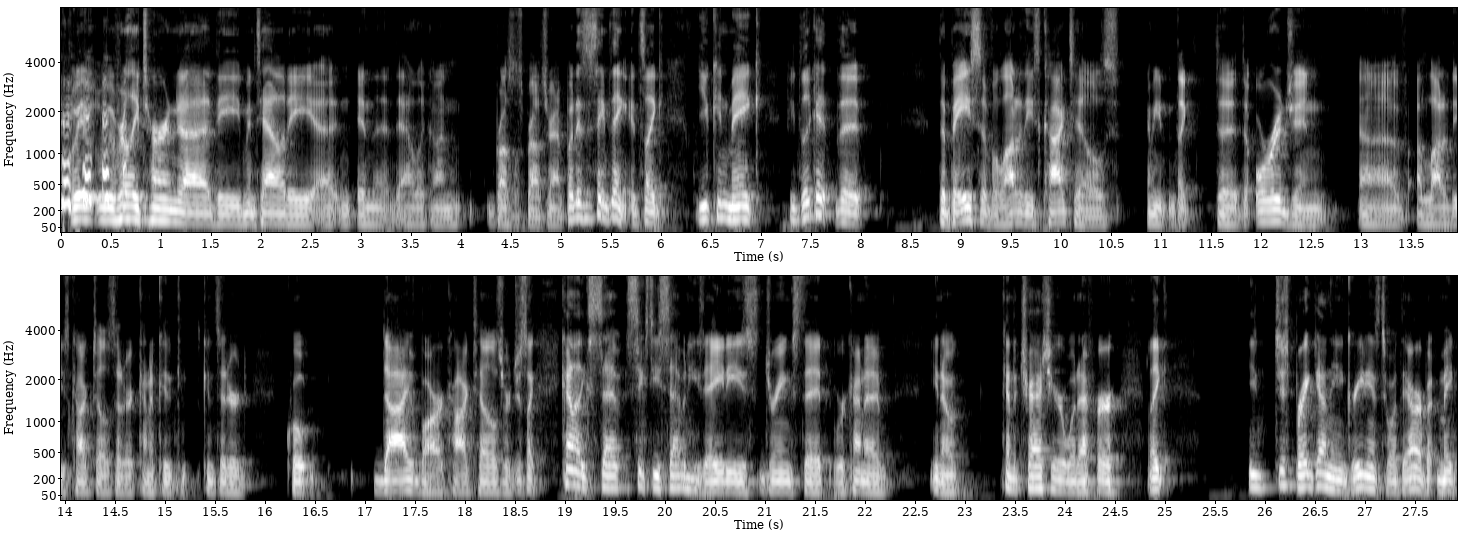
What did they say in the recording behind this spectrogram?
we, we've really turned uh, the mentality uh, in the, the outlook on Brussels sprouts around. But it's the same thing. It's like you can make if you look at the the base of a lot of these cocktails. I mean, like the the origin of a lot of these cocktails that are kind of con- considered quote dive bar cocktails or just like kind of like sev- 60s 70s 80s drinks that were kind of you know kind of trashy or whatever like you just break down the ingredients to what they are but make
